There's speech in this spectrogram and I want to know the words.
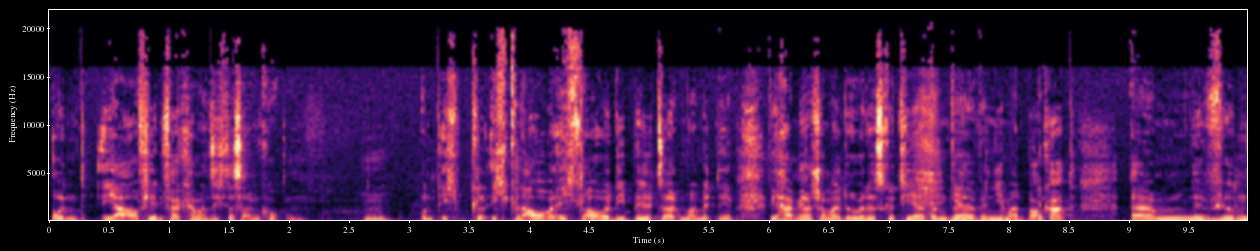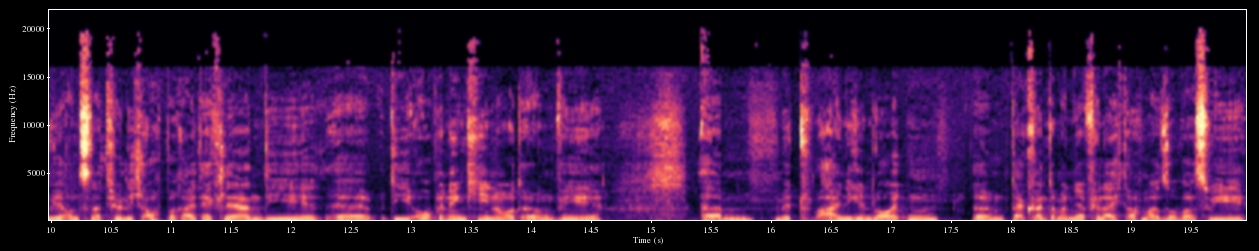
Und ja, auf jeden Fall kann man sich das angucken. Hm. Und ich, ich glaube, ich glaube, die Bild sollten wir mitnehmen. Wir haben ja schon mal drüber diskutiert und Ja. äh, wenn jemand Bock hat, ähm, würden wir uns natürlich auch bereit erklären, die, äh, die Opening Keynote irgendwie ähm, mit einigen Leuten. Ähm, da könnte man ja vielleicht auch mal sowas wie,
